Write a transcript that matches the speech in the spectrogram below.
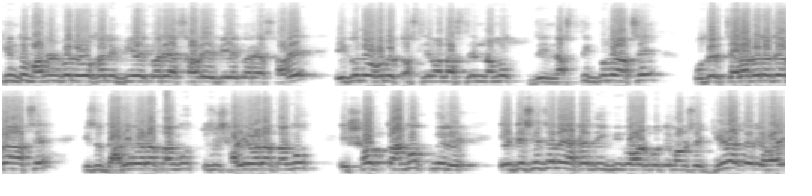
কিন্তু মানুষ বলে, ও খালি বিয়ে করে ছাড়ে বিয়ে করে ছাড়ে এগুলো হলো তসলিমা নাসরিন নামক যে নাস্তিকগুলো আছে, ওদের চেলাবেলা যারা আছে, কিছু দাড়িওয়ালা তাগুত, কিছু শাড়িওয়ালা তাগুত, এই সব তাগুত মিলে এ দেশের জন্য একাধিক বিবাহের প্রতি মানুষের ঘৃণা তৈরি হয়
